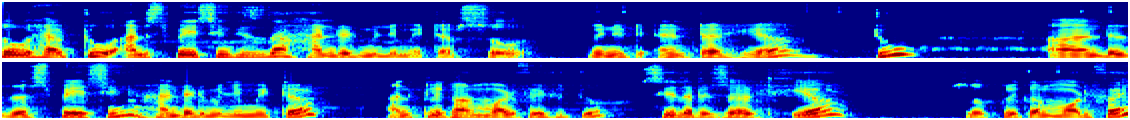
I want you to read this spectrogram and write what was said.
so we have 2 and spacing is the 100 millimeters. So we need to enter here 2 and the spacing 100 millimeter and click on modify to see the result here. So click on modify.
